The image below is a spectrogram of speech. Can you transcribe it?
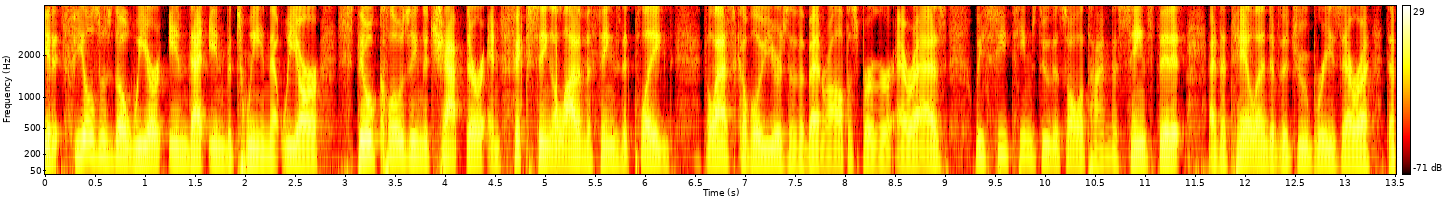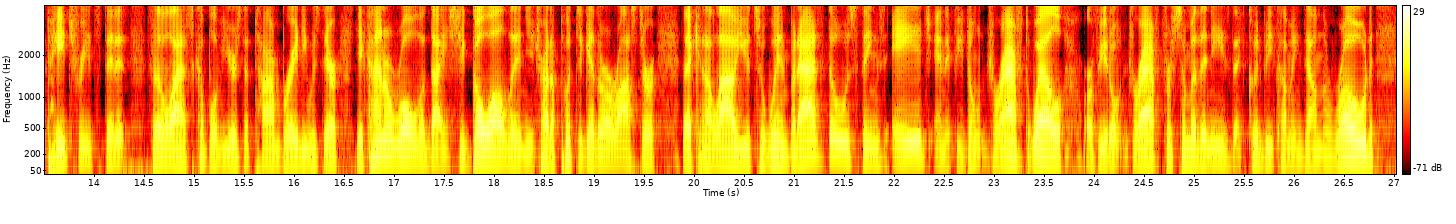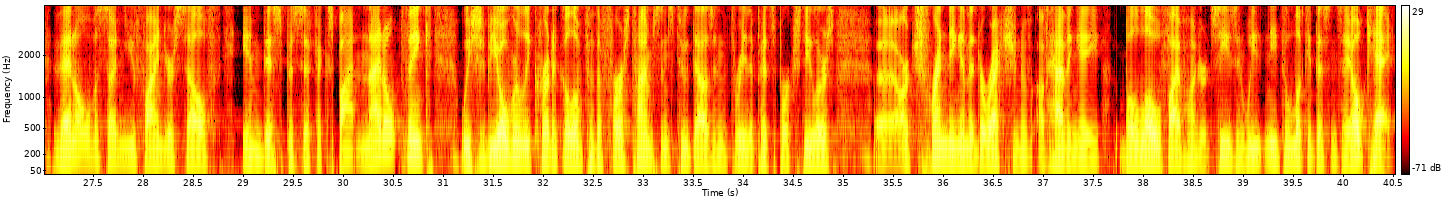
Yet it feels as though we are in that in between, that we are still closing the chapter and fixing a lot of the things that plagued the last couple of years of the Ben Roethlisberger era, as we see teams do this all the time. The Saints did it at the tail end of the Drew Brees era. The Patriots did it for the last couple of years that Tom Brady was there. You kind of roll the dice. You go all in. You try to put together a roster that can allow you to win. But as those things age, and if you don't draft well, or if you don't draft for some of the needs that could be coming down the road, then all of a sudden you find yourself in this specific spot. And I don't think we should be overly critical of, for the first time since 2003, the Pittsburgh Steelers uh, are trending in the direction of, of having a below 500 season. We need to look at this and say, okay,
